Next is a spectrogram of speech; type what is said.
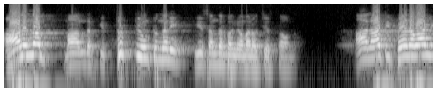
ఆనందం మా అందరికీ తృప్తి ఉంటుందని ఈ సందర్భంగా మనం చేస్తా ఉన్నాం. ఆనాటి పేదవాళ్ళు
